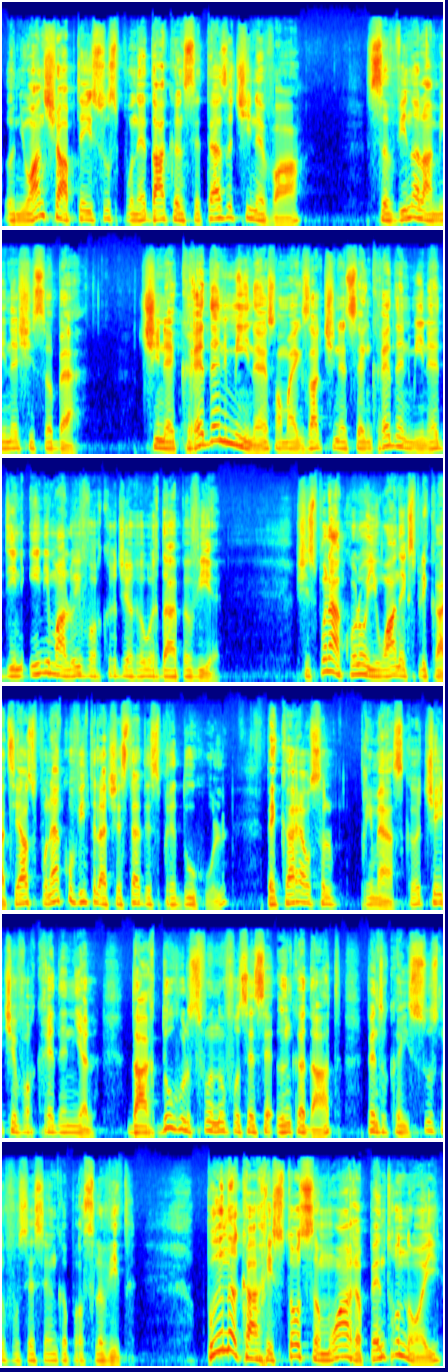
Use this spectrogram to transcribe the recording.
În Ioan 7, Iisus spune, dacă însetează cineva, să vină la mine și să bea. Cine crede în mine, sau mai exact cine se încrede în mine, din inima lui vor curge râuri de apă vie. Și spune acolo Ioan explicația, spunea cuvintele acestea despre Duhul pe care au să-l primească cei ce vor crede în el. Dar Duhul Sfânt nu fusese încă dat, pentru că Isus nu fusese încă proslăvit. Până ca Hristos să moară pentru noi,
